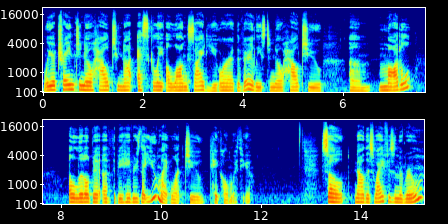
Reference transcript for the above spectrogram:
We are trained to know how to not escalate alongside you, or at the very least, to know how to um, model a little bit of the behaviors that you might want to take home with you. So now this wife is in the room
